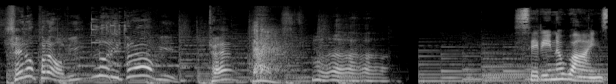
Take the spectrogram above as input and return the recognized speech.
Se lo provi, lo riprovi! Te best! Serena Wines.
